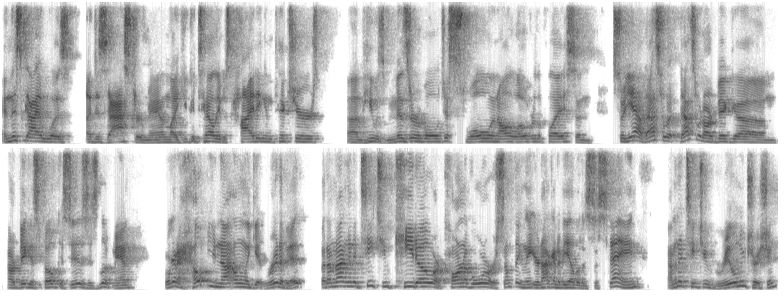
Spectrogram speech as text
and this guy was a disaster, man. Like you could tell he was hiding in pictures. Um, he was miserable, just swollen all over the place. And so, yeah, that's what that's what our big um, our biggest focus is. Is look, man, we're going to help you not only get rid of it, but I'm not going to teach you keto or carnivore or something that you're not going to be able to sustain. I'm going to teach you real nutrition.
